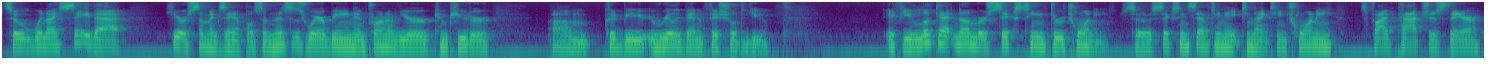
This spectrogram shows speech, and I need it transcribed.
So when I say that, here are some examples. And this is where being in front of your computer um, could be really beneficial to you if you look at numbers 16 through 20, so 16, 17, 18, 19, 20, it's five patches there.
